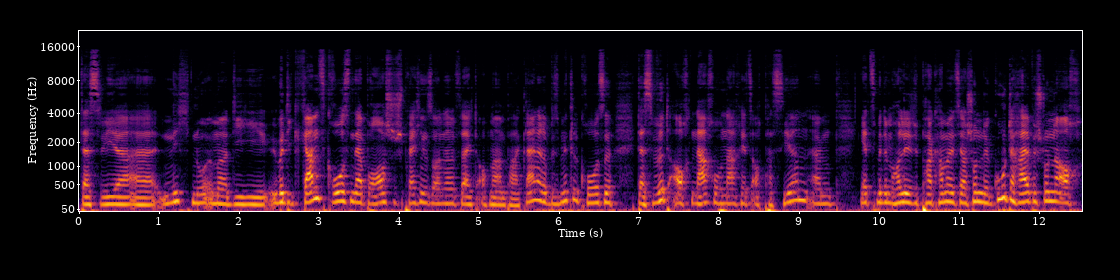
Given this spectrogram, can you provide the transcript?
dass wir äh, nicht nur immer die, über die ganz Großen der Branche sprechen, sondern vielleicht auch mal ein paar kleinere bis mittelgroße. Das wird auch nach und nach jetzt auch passieren. Ähm, jetzt mit dem Holiday Park haben wir jetzt ja schon eine gute halbe Stunde auch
